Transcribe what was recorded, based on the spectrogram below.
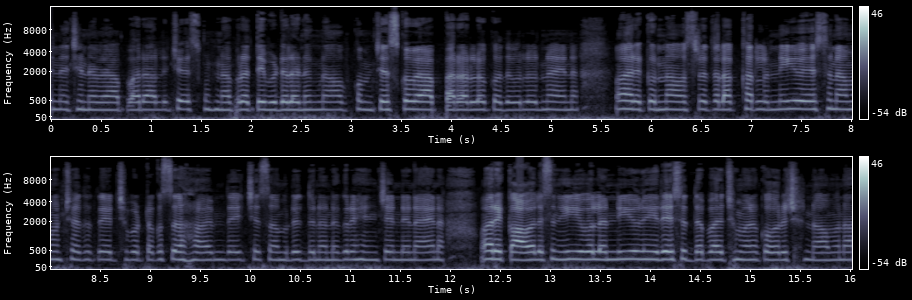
చిన్న చిన్న వ్యాపారాలు చేసుకుంటున్న ప్రతి బిడ్డలను జ్ఞాపకం చేసుకో. వ్యాపారాల్లో కొదువులు నాయన. వారికి ఉన్న అవసరతలు అక్కర్లన్నీ వేసునామం చేత తీర్చిబట్టకు సహాయం దయచే సమృద్ధిని అనుగ్రహించండి నాయన. వారికి కావలసిన ఈవులన్నీ నీరే సిద్ధపరచమని కోరుచున్నాము నా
